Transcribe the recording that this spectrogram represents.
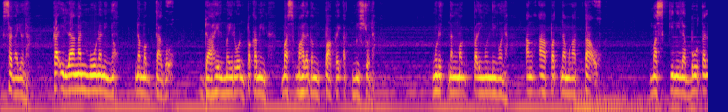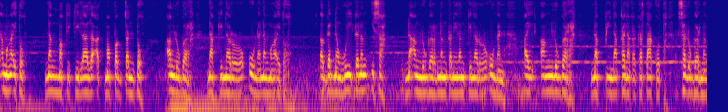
Sa ngayon, kailangan muna ninyo na magtago dahil mayroon pa kaming mas mahalagang pakay at misyon. Ngunit nang magpalingon-lingon ang apat na mga tao, mas kinilabutan ang mga ito nang makikilala at mapagtanto ang lugar na kinaroroonan ng mga ito. Agad na wika ng isa na ang lugar ng kanilang kinaroroonan ay ang lugar na pinaka nakakatakot sa lugar ng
